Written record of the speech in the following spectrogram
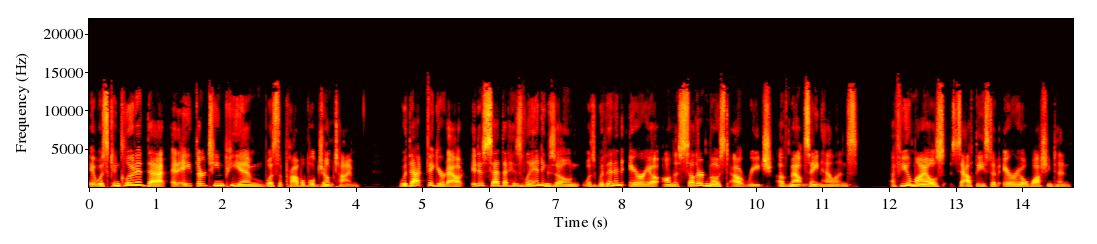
It was concluded that at 8:13 p.m. was the probable jump time. With that figured out, it is said that his landing zone was within an area on the southernmost outreach of Mount St. Helens, a few miles southeast of Ariel, Washington.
